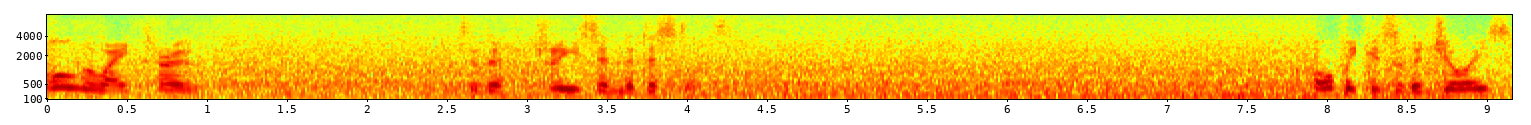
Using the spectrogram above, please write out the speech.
all the way through to the trees in the distance. All because of the joys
